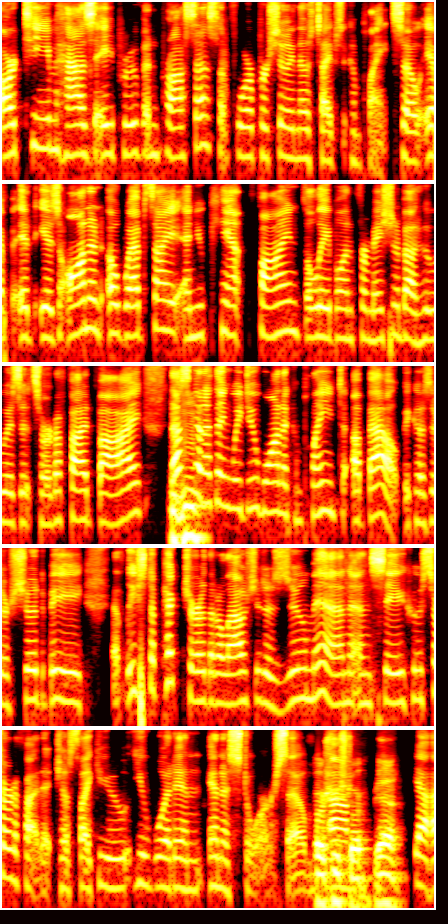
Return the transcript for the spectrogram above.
our team has a proven process for pursuing those types of complaints. So if it is on an, a website and you can't find the label information about who is it certified by, that's Mhm. the kind of thing we do want a complaint about because there should be at least a picture that allows you to zoom in and see who certified it, just like you you would in in a store. So Grocery um, store. Yeah. yeah.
